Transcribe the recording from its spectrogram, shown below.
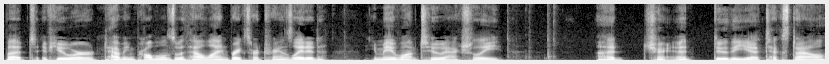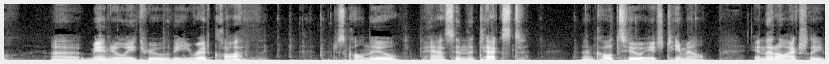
But if you are having problems with how line breaks are translated, you may want to actually uh, uh do the uh, text uh, manually through the RedCloth. Just call new, pass in the text, and then call to HTML. And that'll actually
